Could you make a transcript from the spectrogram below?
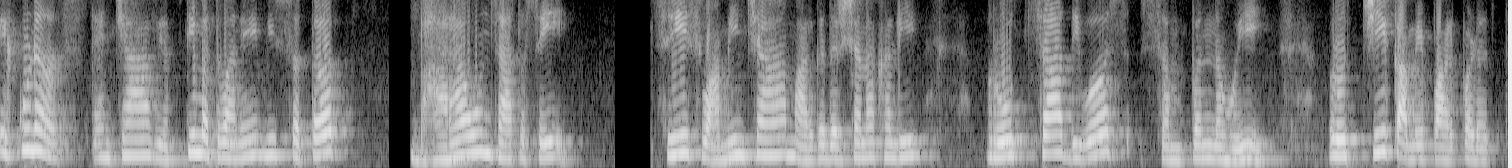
एकूणच त्यांच्या व्यक्तिमत्वाने मी सतत भारावून जात असे. श्री स्वामींच्या मार्गदर्शनाखाली रोजचा दिवस संपन्न होई. रोजची कामे पार पडत.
